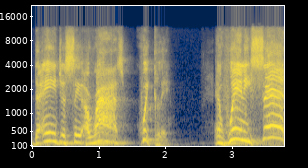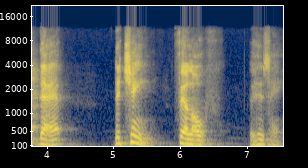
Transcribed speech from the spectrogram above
the angel said, Arise quickly. And when he said that, the chain fell off of his hand.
